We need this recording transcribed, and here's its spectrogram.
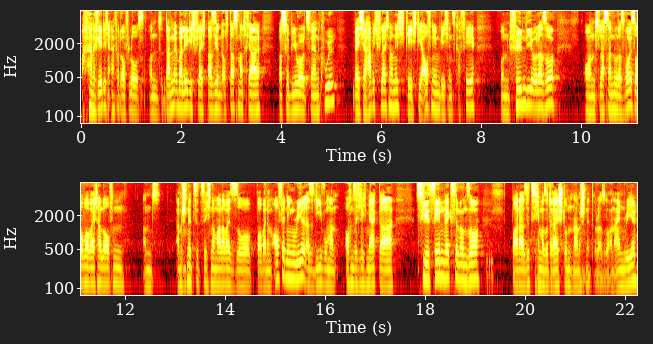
Und dann rede ich einfach drauf los. Und dann überlege ich vielleicht basierend auf das Material, was für B-Rolls wären cool. Welche habe ich vielleicht noch nicht? Gehe ich die aufnehmen? Gehe ich ins Café und film die oder so? Und lass dann nur das Voice-Over weiterlaufen. Und am Schnitt sitze ich normalerweise so boah, bei einem aufwendigen Reel, also die, wo man offensichtlich merkt, da ist viel Szenenwechsel und so. Boah, da sitze ich immer so drei Stunden am Schnitt oder so an einem Reel.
